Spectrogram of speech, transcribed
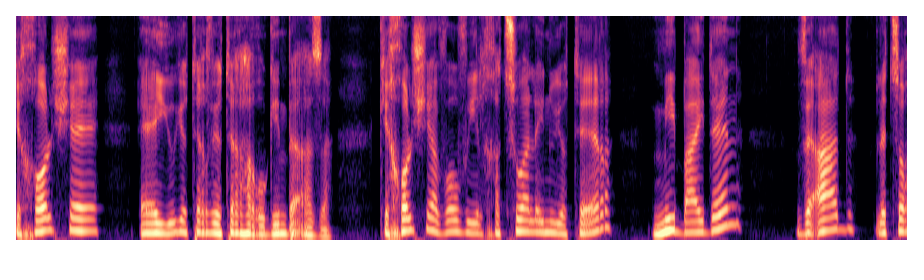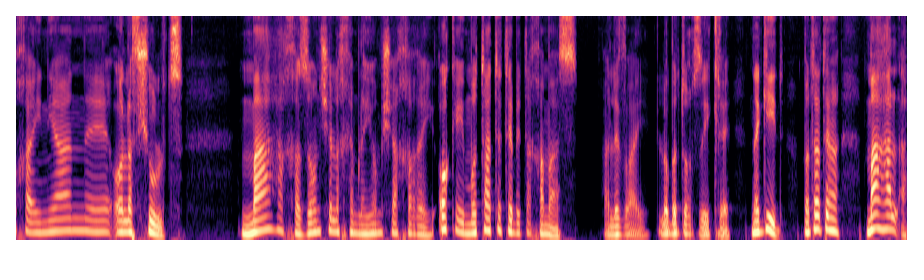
ככל שיהיו יותר ויותר הרוגים בעזה, ככל שיבואו וילחצו עלינו יותר, מביידן ועד, לצורך העניין, אה, אולף שולץ. מה החזון שלכם ליום שאחרי? אוקיי, מוטטתם את החמאס. הלוואי, לא בטוח שזה יקרה. נגיד, מתי אתם... מה הלאה?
